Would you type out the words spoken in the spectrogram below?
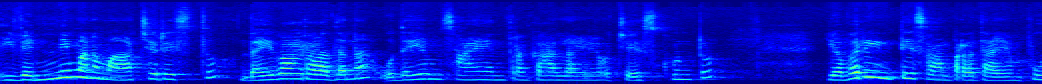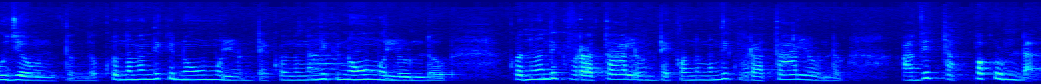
ఇవన్నీ మనం ఆచరిస్తూ దైవారాధన ఉదయం సాయంత్రం కాలంలో చేసుకుంటూ ఎవరి ఇంటి సాంప్రదాయం పూజ ఉంటుందో కొంతమందికి నోములు ఉంటాయి కొంతమందికి నోములు ఉండవు కొంతమందికి వ్రతాలు ఉంటాయి కొంతమందికి వ్రతాలు ఉండవు. అవి తప్పకుండా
